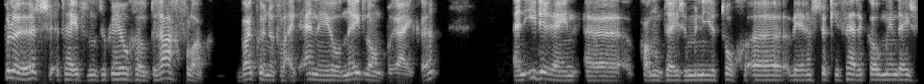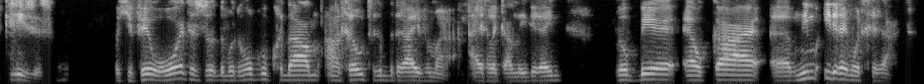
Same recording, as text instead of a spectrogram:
Plus, het heeft natuurlijk een heel groot draagvlak. Wij kunnen gelijk en heel Nederland bereiken. En iedereen kan op deze manier toch weer een stukje verder komen in deze crisis. Wat je veel hoort, is er wordt een oproep gedaan aan grotere bedrijven, maar eigenlijk aan iedereen. Probeer elkaar, iedereen wordt geraakt.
